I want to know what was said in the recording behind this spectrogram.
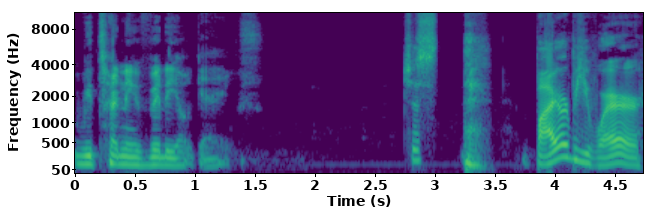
returning video games? Just buyer beware.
